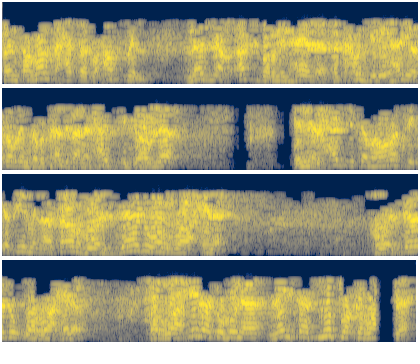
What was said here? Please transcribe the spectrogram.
فانتظرت حتى تحصل مبلغ أكبر من هذا فتحج به هل يعتبر أنت بتخلف عن الحج؟ الجواب لا. إن الحج كما ورد في كثير من الآثار هو الزاد والراحلة. هو الزاد والراحلة. فالراحلة هنا ليست مطلق الراحلة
